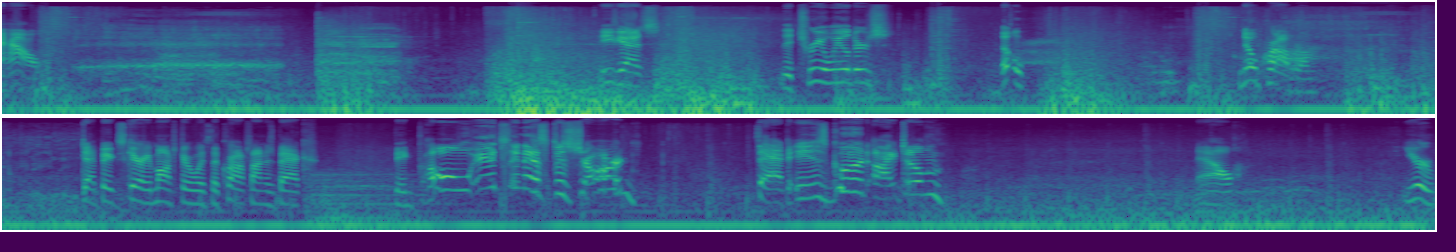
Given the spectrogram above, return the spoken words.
Ow. These guys, the trio wielders. Uh oh. No problem that big scary monster with the cross on his back big... Oh, it's an Estus shard! That is good item! Now, your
